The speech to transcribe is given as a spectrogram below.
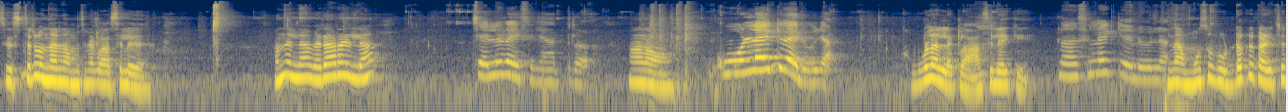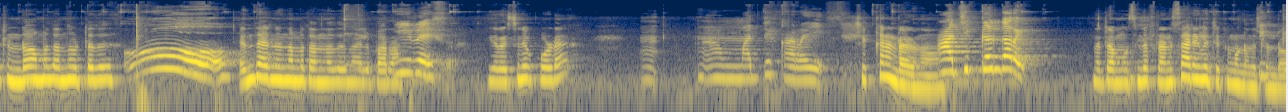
സിസ്റ്റർ വന്നായിരുന്നു അമ്മൂസിന്റെ ക്ലാസ്സിൽ വന്നില്ല വരാറില്ല ചില വയസ്സിൽ മാത്രം. ആണോ? സ്കൂളിലേക്ക് വരൂല. സ്കൂളല്ല ക്ലാസ്സിലേക്ക്. ക്ലാസ്സിലേക്ക് അമ്മൂസ് ഫുഡൊക്കെ കഴിച്ചിട്ടുണ്ടോ അമ്മ തന്നു വിട്ടത്? എന്തായിരുന്നു നമ്മ തന്നത് എന്നാലും പറ. ഈ കൂടെ? ചിക്കൻ ഉണ്ടായിരുന്നോ? Chicken curry. എന്നിട്ട് അമ്മൂസിന്റെ ഫ്രണ്ട്സ് ആരെങ്കിലും ചിക്കൻ കൊണ്ടുവന്നിട്ടുണ്ടോ?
